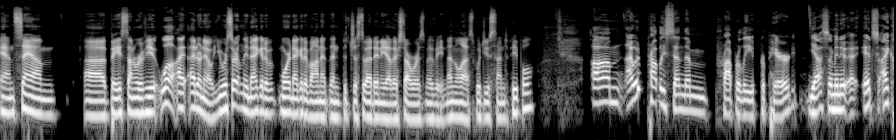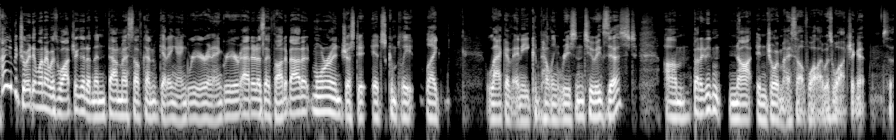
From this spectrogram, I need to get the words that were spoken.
And Sam, uh, based on review, well, I, I don't know. You were certainly negative, more negative on it than just about any other Star Wars movie. Nonetheless, would you send people? Um, I would probably send them properly prepared. Yes, I mean it, it's. I kind of enjoyed it when I was watching it, and then found myself kind of getting angrier and angrier at it as I thought about it more, and just it, its complete like lack of any compelling reason to exist. Um, but I didn't not enjoy myself while I was watching it. So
